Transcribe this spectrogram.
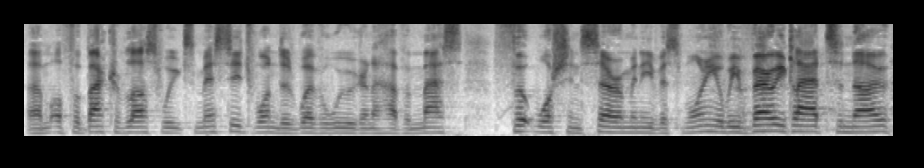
um, off the back of last week's message, wondered whether we were going to have a mass foot washing ceremony this morning. You'll be very glad to know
